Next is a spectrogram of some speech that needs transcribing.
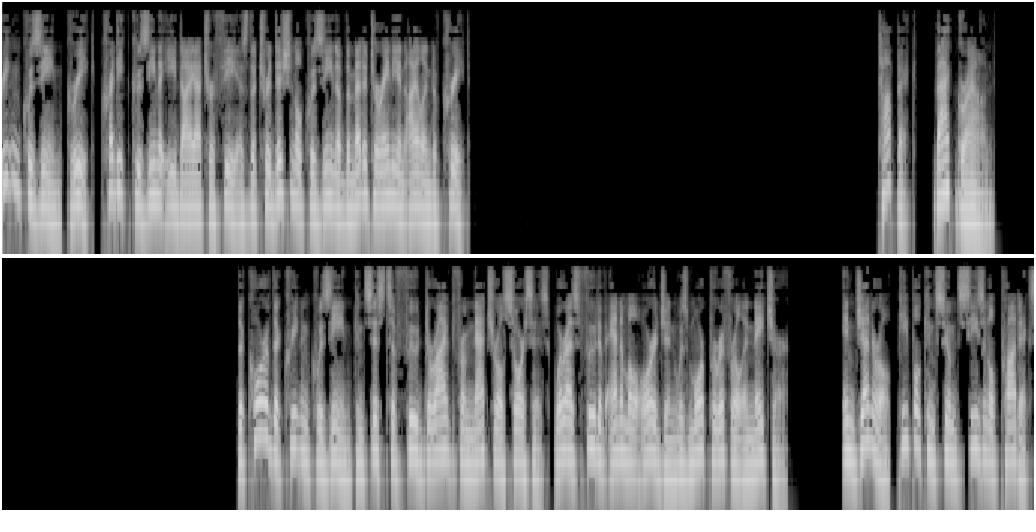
Cretan cuisine Greek, Kretik cuisina e diatrophy is the traditional cuisine of the Mediterranean island of Crete. Background The core of the Cretan cuisine consists of food derived from natural sources, whereas food of animal origin was more peripheral in nature. In general, people consumed seasonal products,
